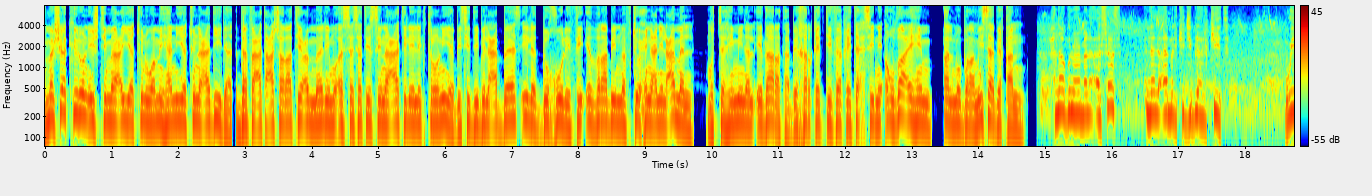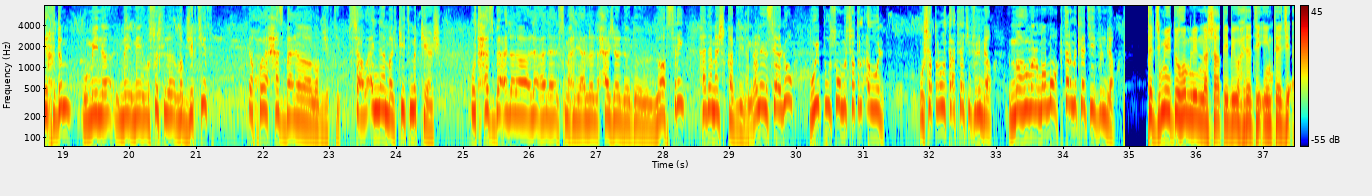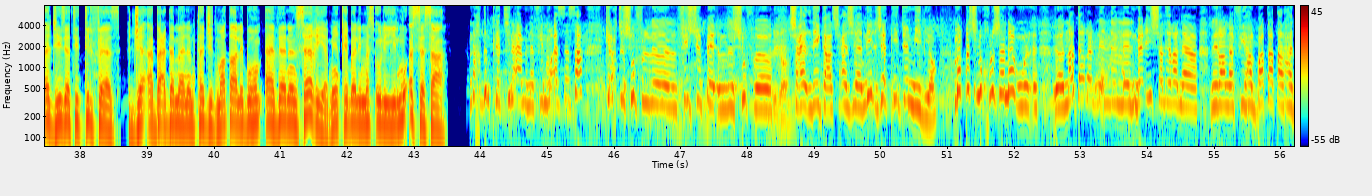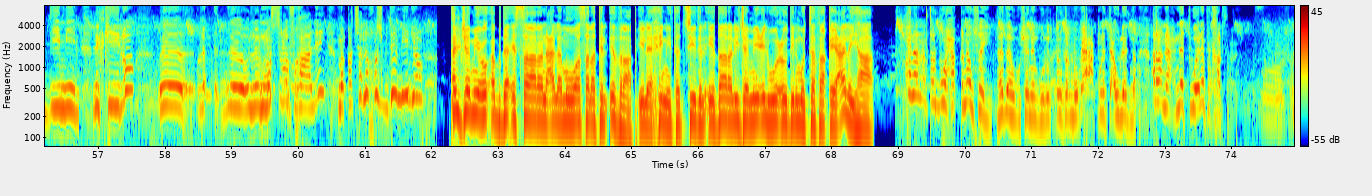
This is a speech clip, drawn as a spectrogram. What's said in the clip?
مشاكل اجتماعية ومهنية عديدة دفعت عشرات عمال مؤسسة الصناعات الإلكترونية بسيدي بالعباس إلى الدخول في إضراب مفتوح عن العمل متهمين الإدارة بخرق اتفاق تحسين أوضاعهم المبرم سابقا. حنا قلنا لهم على أساس أن العامل كيجيب له ال kit ويخدم ومين ما يوصلش l'objectif يا خويا حاسب على l'objectif وانما ال kit مكاش. وتحاسب على على اسمح لي على الحاجة لافسري هذا ماشي قابلين رانا نسالوا 8% من الشطر الأول والشطر الأول تاع 30% ما هو نورمالمون أكثر من 30% تجميدهم للنشاط بوحدة إنتاج أجهزة التلفاز. جاء بعدما لم تجد مطالبهم آذانا ساغية من قبل مسؤولي المؤسسة. نخدم 30 عام هنا في المؤسسة. كي رحت نشوف الفيش جو نشوف شحال ليغال شحال جاني جاتني 2 مليون ما بقيتش نخرج أنا نظرا للمعيشة اللي رانا اللي رانا فيها. البطاطا راها 10000 الكيلو المصروف غالي. ما بقيتش نخرج ب 2 مليون الجميع أبدى إصرارا على مواصلة الإضراب إلى حين تجسيد الإدارة لجميع الوعود المتفق عليها. حنا نطلبوا حقنا وصي هذا هو شنو نقولوا؟ نطلبوا كاع حقنا تاع أولادنا. رانا حنا توالى في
